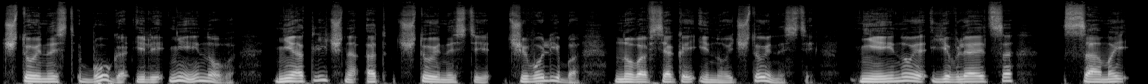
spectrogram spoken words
чтойность Бога или не иного не отлична от чтойности чего-либо, но во всякой иной чтойности не иное является самой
